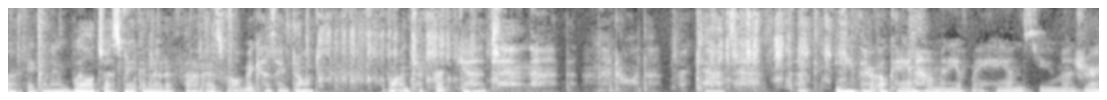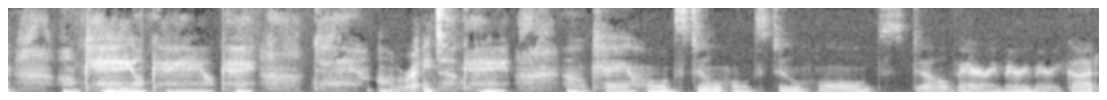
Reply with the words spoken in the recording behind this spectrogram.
perfect. And I will just make a note of that as well because I don't want to forget that. I don't want to forget that either. Okay, and how many of my hands do you measure? Okay, okay, okay, okay. All right, okay. Okay, hold still, hold still, hold still. Very, very, very good.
